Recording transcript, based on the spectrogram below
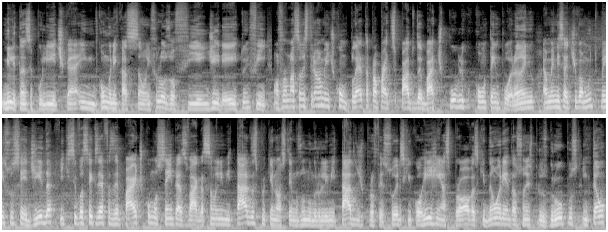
militância política, em comunicação, em filosofia, em direito, enfim, uma formação extremamente completa para participar do debate público contemporâneo. É uma iniciativa muito bem sucedida e que se você quiser fazer parte, como sempre, as vagas são limitadas porque nós temos um número limitado de professores que corrigem as provas, que dão orientações para os grupos. Então,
